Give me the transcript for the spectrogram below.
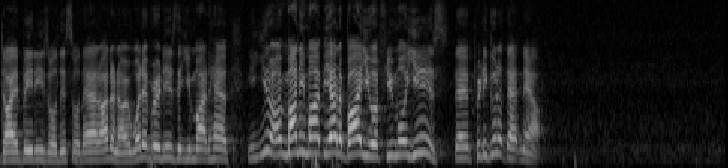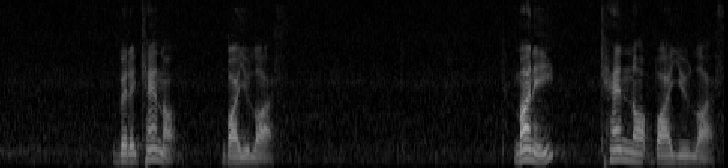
diabetes, or this or that. I don't know, whatever it is that you might have. You know, money might be able to buy you a few more years. They're pretty good at that now. But it cannot buy you life. Money cannot buy you life.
